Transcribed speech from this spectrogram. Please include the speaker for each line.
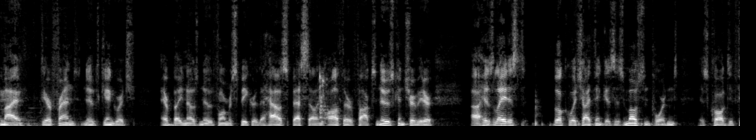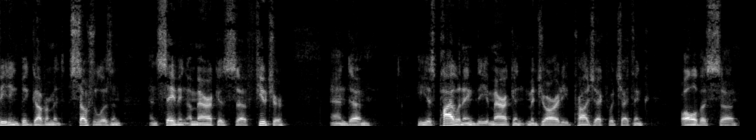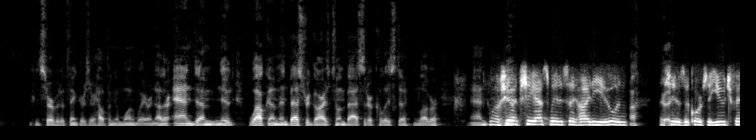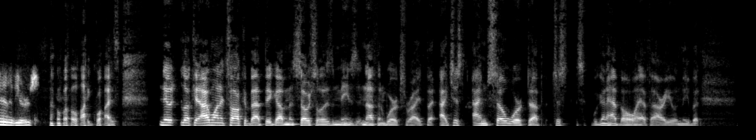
Speaker 1: My dear friend Newt Gingrich, everybody knows Newt, former Speaker of the House, best-selling author, Fox News contributor. Uh, his latest book, which I think is his most important, is called "Defeating Big Government, Socialism, and Saving America's uh, Future," and um, he is piloting the American Majority Project, which I think all of us. Uh, conservative thinkers are helping him one way or another. And um, Newt, welcome and best regards to Ambassador Callista, lover. And
Speaker 2: well, she she asked me to say hi to you, and uh, she is, of course, a huge fan of yours.
Speaker 1: well, likewise. Newt, look, I want to talk about big government socialism means that nothing works right, but I just I'm so worked up. Just we're going to have the whole half hour, you and me, but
